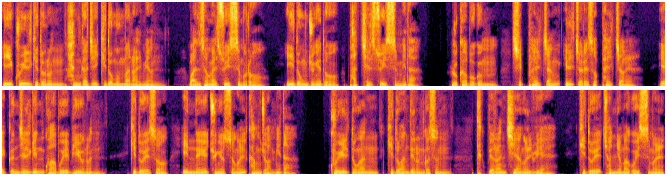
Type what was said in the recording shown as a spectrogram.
이 9일 기도는 한 가지 기도문만 알면 완성할 수 있으므로 이동 중에도 바칠 수 있습니다. 루카복음 18장 1절에서 8절의 끈질긴 과부의 비유는 기도에서 인내의 중요성을 강조합니다. 9일 동안 기도 한다는 것은 특별한 지향을 위해 기도에 전념하고 있음을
